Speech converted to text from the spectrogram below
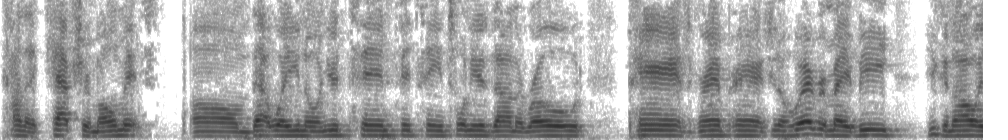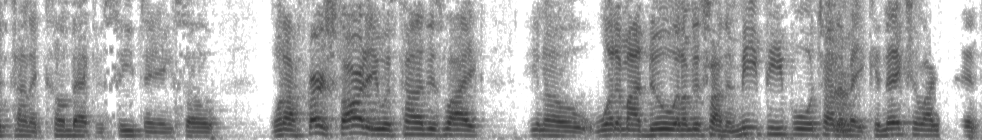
kind of capture moments. Um, that way, you know, when you're 10, 15, 20 years down the road, parents, grandparents, you know, whoever it may be, you can always kind of come back and see things. So when I first started, it was kind of just like, you know, what am I doing? I'm just trying to meet people, trying to make connection. Like I said,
